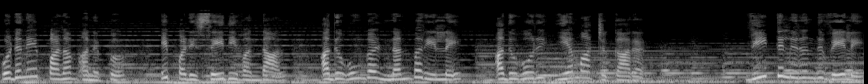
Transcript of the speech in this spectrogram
உடனே பணம் அனுப்பு. இப்படி செய்தி வந்தால் அது உங்கள் நண்பர் இல்லை அது ஒரு ஏமாற்றுக்காரர். வீட்டிலிருந்து வேலை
